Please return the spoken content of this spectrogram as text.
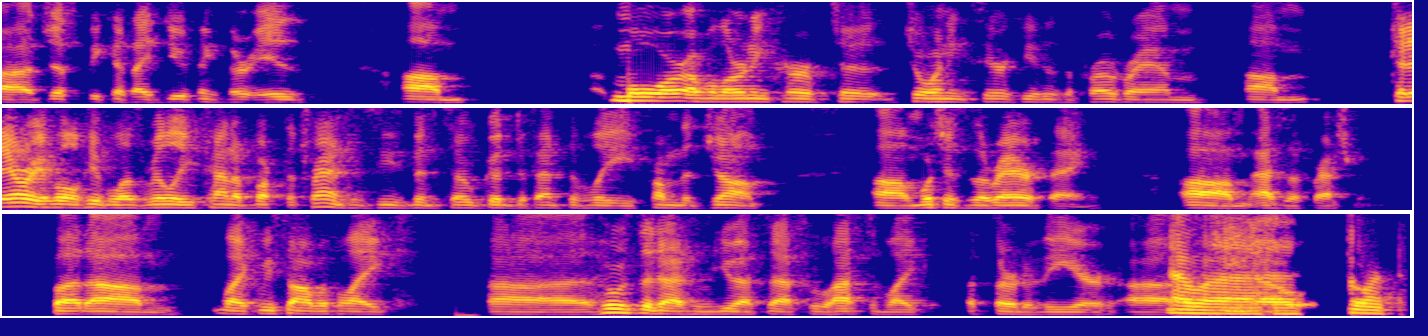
uh, just because I do think there is um more of a learning curve to joining Syracuse as a program. Um Kadary, of all people, has really kind of bucked the trend because he's been so good defensively from the jump, um, which is the rare thing um, as a freshman. But um, like we saw with like uh, who was the guy from USF who lasted like a third of the year? Uh, oh, uh, Geno Thorpe.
